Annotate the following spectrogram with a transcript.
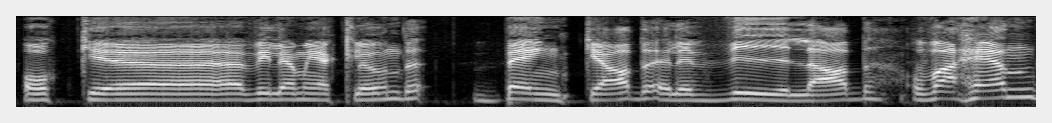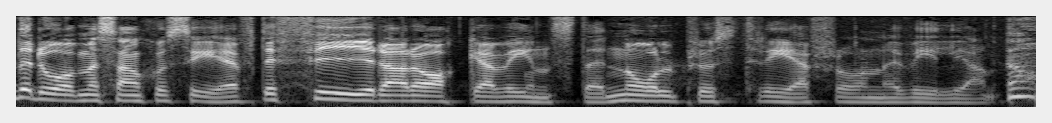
Och eh, William Eklund, bänkad eller vilad. Och vad händer då med San Jose efter fyra raka vinster? 0 plus 3 från William. Oh,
